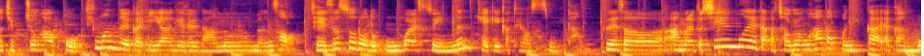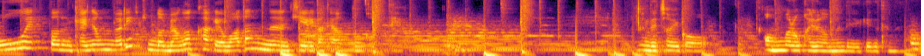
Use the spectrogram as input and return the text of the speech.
더 집중하고 팀원들과 이야기를 나누면서 제 스스로도 공부할 수 있는 계기가 되었습니다. 그래서 아무래도 실무에다가 적용을 하다 보니까 약간 모호했던 개념들이 좀 더 명확하게 와닿는 기회가 되었던 것 같아요. 근데 저 이거 업무랑 관련 없는데 얘기해도 되나요?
